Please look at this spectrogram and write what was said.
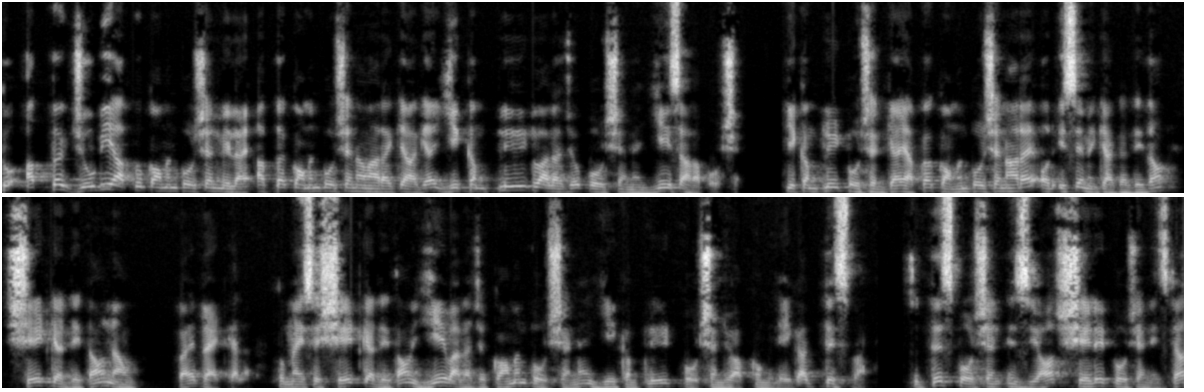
तो अब तक जो भी आपको कॉमन पोर्शन मिला है, अब तक कॉमन पोर्शन हमारा क्या आ गया? ये कंप्लीट वाला जो पोर्शन है, ये सारा पोर्शन ये कंप्लीट पोर्शन क्या है? आपका कॉमन पोर्शन आ रहा है, और इसे मैं क्या कर देता हूँ? शेड कर देता हूँ नाउ बाय रेड कलर तो मैं इसे शेड कर देता हूँ। ये वाला जो कॉमन पोर्शन है, ये कंप्लीट पोर्शन जो आपको मिलेगा this one so this portion is your shaded portion is the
